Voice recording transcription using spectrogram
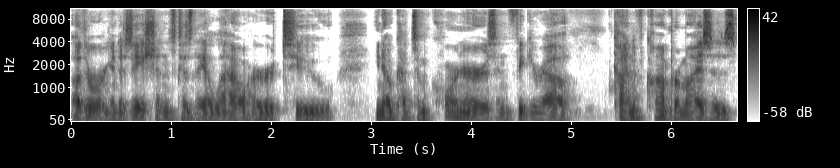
other organizations because they allow her to, you know, cut some corners and figure out kind of compromises.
